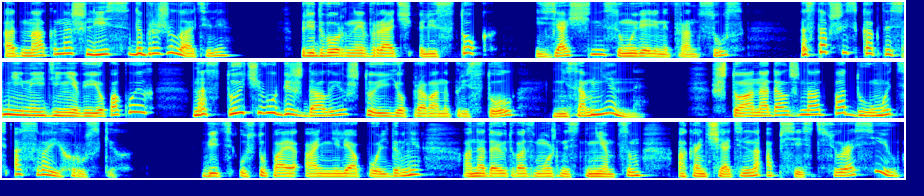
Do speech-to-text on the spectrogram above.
однако нашлись доброжелатели. Придворный врач Листок изящный, самоуверенный француз, оставшись как-то с ней наедине в ее покоях, настойчиво убеждал ее, что ее права на престол несомненны, что она должна подумать о своих русских. Ведь, уступая Анне Леопольдовне, она дает возможность немцам окончательно обсесть всю Россию,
